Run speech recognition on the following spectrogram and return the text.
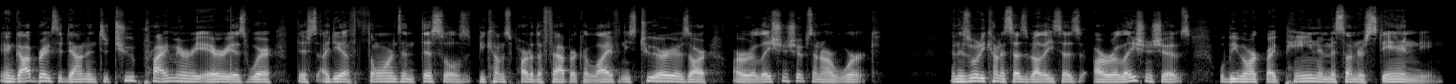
And God breaks it down into two primary areas where this idea of thorns and thistles becomes part of the fabric of life. And these two areas are our relationships and our work. And this is what he kind of says about it. He says, Our relationships will be marked by pain and misunderstanding.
